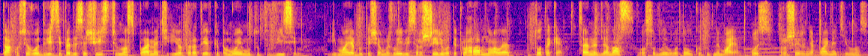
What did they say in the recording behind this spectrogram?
Так, усього 256 у нас пам'ять і оперативки, по-моєму, тут 8. І має бути ще можливість розширювати програмну, але то таке. Це не для нас, особливого толку тут немає. Ось розширення пам'яті у нас.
